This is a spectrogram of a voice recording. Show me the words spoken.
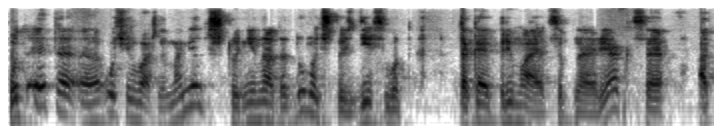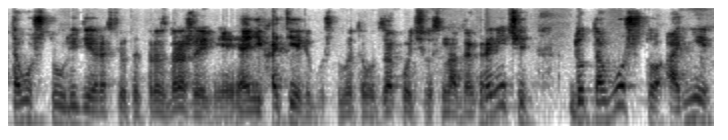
Вот это э, очень важный момент, что не надо думать, что здесь вот такая прямая цепная реакция от того, что у людей растет это раздражение, и они хотели бы, чтобы это вот закончилось, надо ограничить, до того, что они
